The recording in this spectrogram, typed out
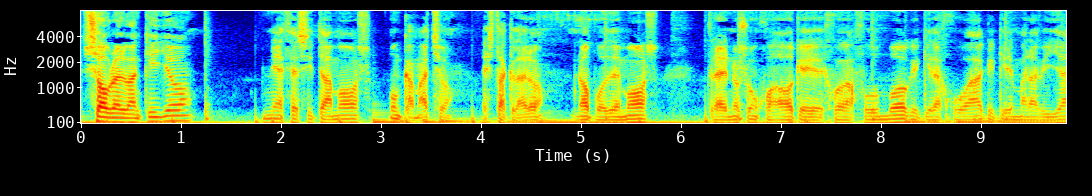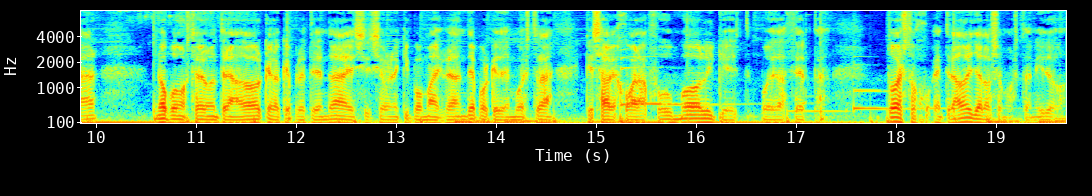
Sobre el banquillo necesitamos un Camacho, está claro. No podemos traernos un jugador que juega fútbol, que quiera jugar, que quiere maravillar. No podemos tener un entrenador que lo que pretenda es irse a un equipo más grande porque demuestra que sabe jugar a fútbol y que puede hacer Todos estos entrenadores ya los hemos tenido.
